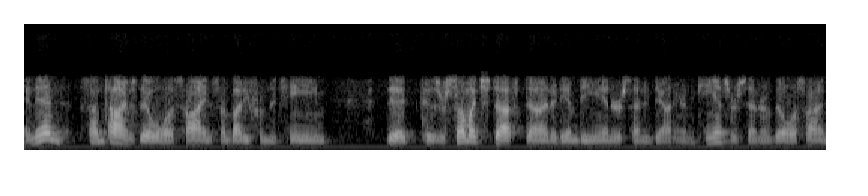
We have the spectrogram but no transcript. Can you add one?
And then sometimes they will assign somebody from the team that, because there's so much stuff done at MD Anderson and down here in the Cancer Center, they'll assign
